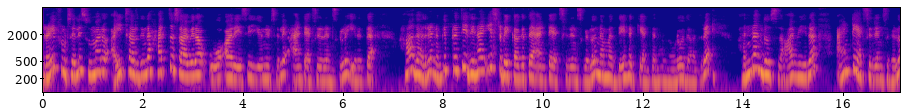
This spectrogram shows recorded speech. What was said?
ಡ್ರೈ ಫ್ರೂಟ್ಸಲ್ಲಿ ಸುಮಾರು ಐದು ಸಾವಿರದಿಂದ ಹತ್ತು ಸಾವಿರ ಒ ಆರ್ ಎ ಸಿ ಯೂನಿಟ್ಸಲ್ಲಿ ಆ್ಯಂಟಿ ಆಕ್ಸಿಡೆಂಟ್ಸ್ಗಳು ಇರುತ್ತೆ. ಹಾಗಾದರೆ ನಮಗೆ ಪ್ರತಿದಿನ ಎಷ್ಟು ಬೇಕಾಗುತ್ತೆ ಆಂಟಿ ಆಕ್ಸಿಡೆಂಟ್ಸ್ಗಳು ನಮ್ಮ ದೇಹಕ್ಕೆ ಅಂತ ನಾವು ನೋಡೋದಾದರೆ ಹನ್ನೊಂದು ಸಾವಿರ ಆ್ಯಂಟಿ ಆಕ್ಸಿಡೆಂಟ್ಸ್ಗಳು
